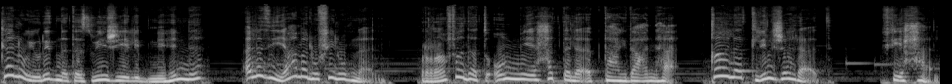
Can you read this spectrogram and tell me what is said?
كانوا يريدن تزويجي لابنهن الذي يعمل في لبنان. رفضت أمي حتى لا أبتعد عنها. قالت للجارات في حال.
